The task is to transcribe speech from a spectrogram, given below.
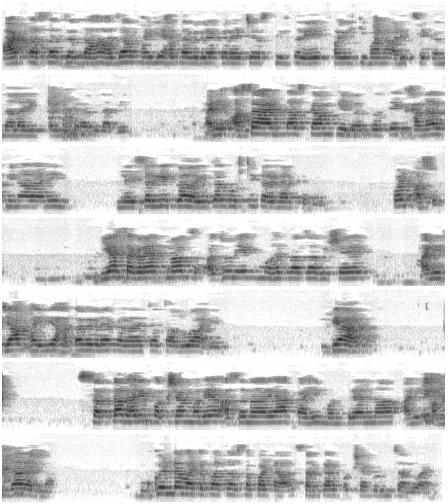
आठ तासात जर दहा हजार फायली हातावेगळ्या करायच्या असतील तर एक फाईल किमान अडीच सेकंदाला एक फाईल करावी लागेल. आणि असं आठ तास काम केलं तर ते खाणार पिणार आणि नैसर्गिक इतर गोष्टी करणार कधी? पण असो. या सगळ्यातनच अजून एक महत्त्वाचा विषय आणि ज्या फायली हातावेगळ्या करण्याच्या चालू आहेत त्यात सत्ताधारी पक्षांमध्ये असणाऱ्या काही मंत्र्यांना आणि आमदारांना भूखंड वाटपाचा सपाटा सरकार पक्षाकडून चालू आहे.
